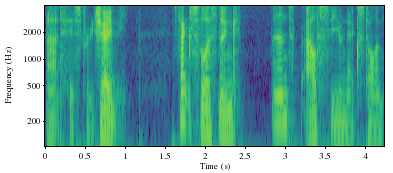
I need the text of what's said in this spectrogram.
at historyjamie. Thanks for listening, and I'll see you next time.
